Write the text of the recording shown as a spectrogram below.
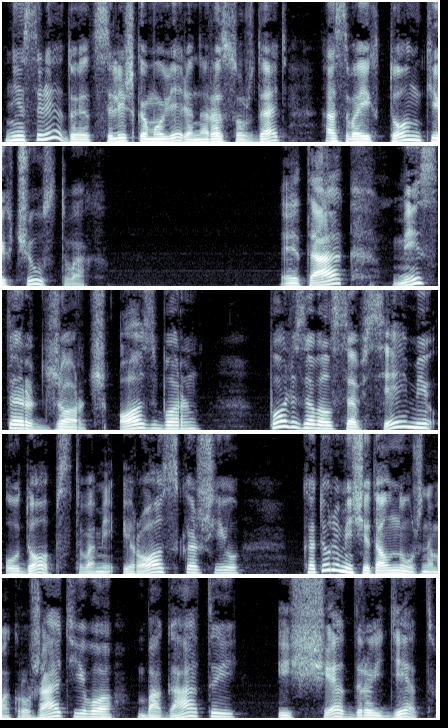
не следует слишком уверенно рассуждать о своих тонких чувствах. Итак, мистер Джордж Осборн пользовался всеми удобствами и роскошью, которыми считал нужным окружать его богатый и щедрый дед.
